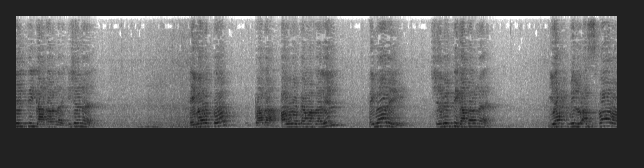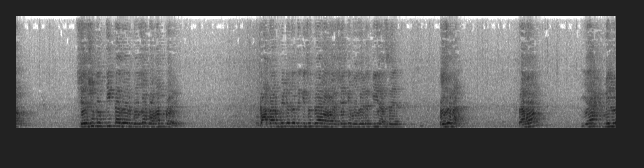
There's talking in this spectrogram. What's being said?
ব্যক্তি গাদার নাই, কিসের হিমারত তো হিমারি সে ব্যক্তি ইয়াহমিল আসফারন। সে শুধু কিতাবের বোঝা বহন করে। গাদার পিঠে যদি কিছু দেওয়া হয়, সে কি বোঝে কি আছে? বোঝে না। তেমন ইয়াহমিলু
